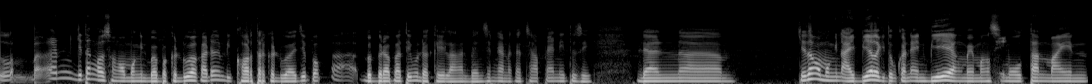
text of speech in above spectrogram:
Bahkan kita nggak usah ngomongin babak kedua, kadang di quarter kedua aja eh, beberapa tim udah kehilangan bensin karena kecapean itu sih. Dan eh, kita ngomongin IBL gitu bukan NBA yang memang simultan main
